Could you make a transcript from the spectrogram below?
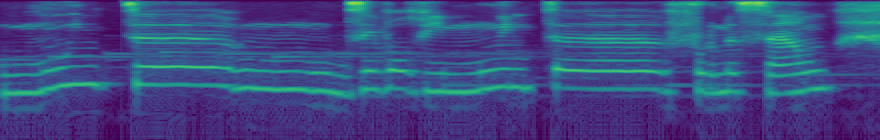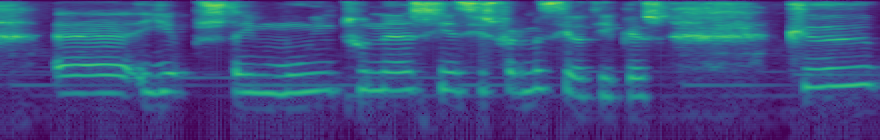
muita, desenvolvi muita formação uh, e apostei muito nas ciências farmacêuticas, que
